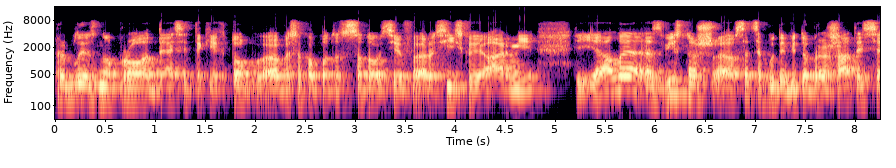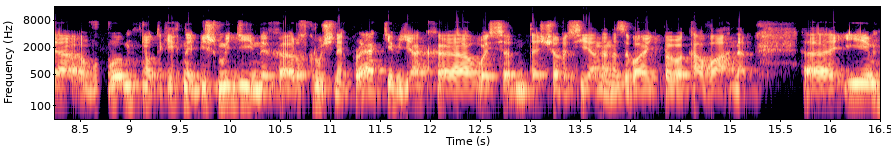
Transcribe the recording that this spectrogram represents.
приблизно про 10 таких топ е, високопосадовців російської армії. Але звісно ж, все це буде відображатися в таких найбільш медійних розкручених проєктів, як ось те, що росіяни називають ПВК Вагнер. Е, І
